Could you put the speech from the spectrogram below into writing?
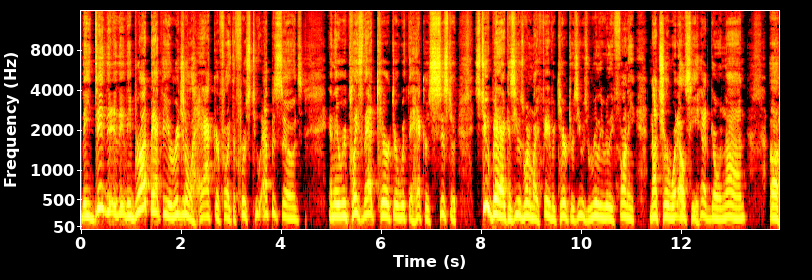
they did they, they brought back the original hacker for like the first two episodes, and they replaced that character with the hacker's sister. It's too bad because he was one of my favorite characters. He was really really funny. Not sure what else he had going on. Uh,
